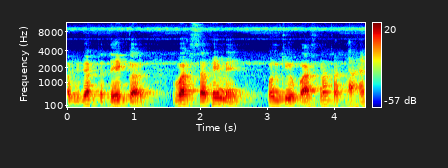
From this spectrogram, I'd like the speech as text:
अभिव्यक्त देखकर वह सभी में उनकी उपासना करता है।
